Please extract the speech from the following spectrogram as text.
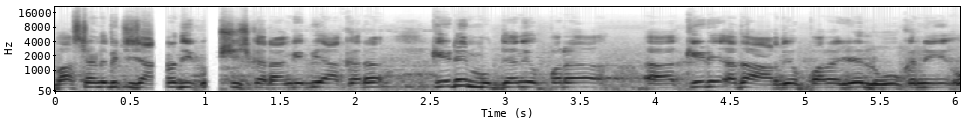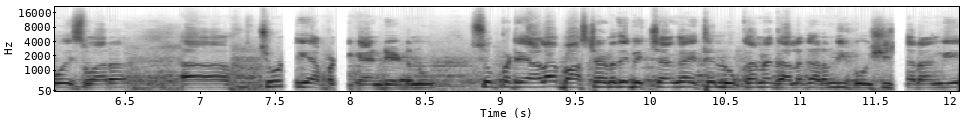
ਬੱਸ ਸਟੈਂਡ ਵਿੱਚ ਜਾਣਨ ਦੀ ਕੋਸ਼ਿਸ਼ ਕਰਾਂਗੇ ਵੀ ਆਖਰ ਕਿਹੜੇ ਮੁੱਦਿਆਂ ਦੇ ਉੱਪਰ ਅ, ਕਿਹੜੇ ਆਧਾਰ ਦੇ ਉੱਪਰ ਜਿਹੜੇ ਲੋਕ ਨੇ ਉਹ ਇਸ ਵਾਰ ਅ, ਚੁਣਨਗੇ ਆਪਣੇ ਕੈਂਡੀਡੇਟ ਨੂੰ। ਸੋ ਪਟਿਆਲਾ ਬੱਸ ਸਟੈਂਡ ਦੇ ਵਿੱਚ ਆਂਗਾ ਇੱਥੇ ਲੋਕਾਂ ਨਾਲ ਗੱਲ ਕਰਨ ਦੀ ਕੋਸ਼ਿਸ਼ ਕਰਾਂਗੇ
